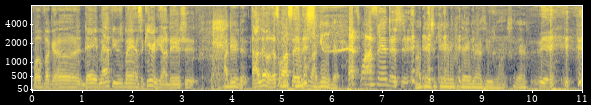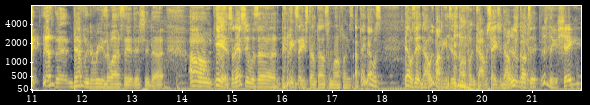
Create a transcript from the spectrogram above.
motherfucker uh, Dave Matthews band security out there and shit. I did that. I know. That's why I said that I did that. That's why I said that shit. I did security for Dave Matthews once. Yeah. Yeah, that's the, definitely the reason why I said that shit, dog. Um, yeah, so that shit was uh, that nigga say he stumped out some motherfuckers. I think that was that was it, dog. We about to get to this motherfucking conversation, dog. We'll This go nigga- to. this nigga shaking,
